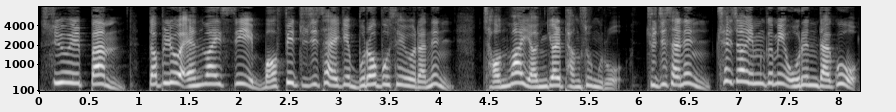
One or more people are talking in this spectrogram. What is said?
수요일 밤 WNYC 머피 주지사에게 물어보세요라는 전화 연결 방송으로 주지사는 최저임금이 오른다고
